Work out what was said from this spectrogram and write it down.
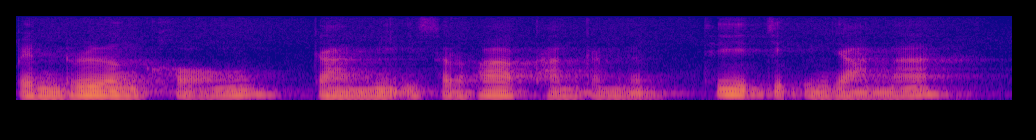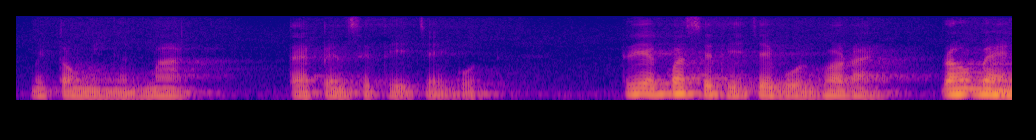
เป็นเรื่องของการมีอิสรภาพทางการเงิน ที่จิตวิญญาณนะ ไม่ต้องมีเงินมาก แต่เป็นเศรษฐีใจบุญ เรียกว่าเศรษฐีใจบุญเพราะอะไร เราแบ่ง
